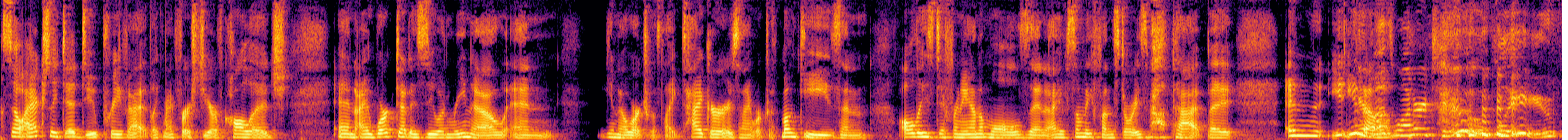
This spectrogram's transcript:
So I actually did do pre vet like my first year of college. And I worked at a zoo in Reno and you know, worked with like tigers and I worked with monkeys and all these different animals. And I have so many fun stories about that. But, and y- you, Give know, us one or two, please.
